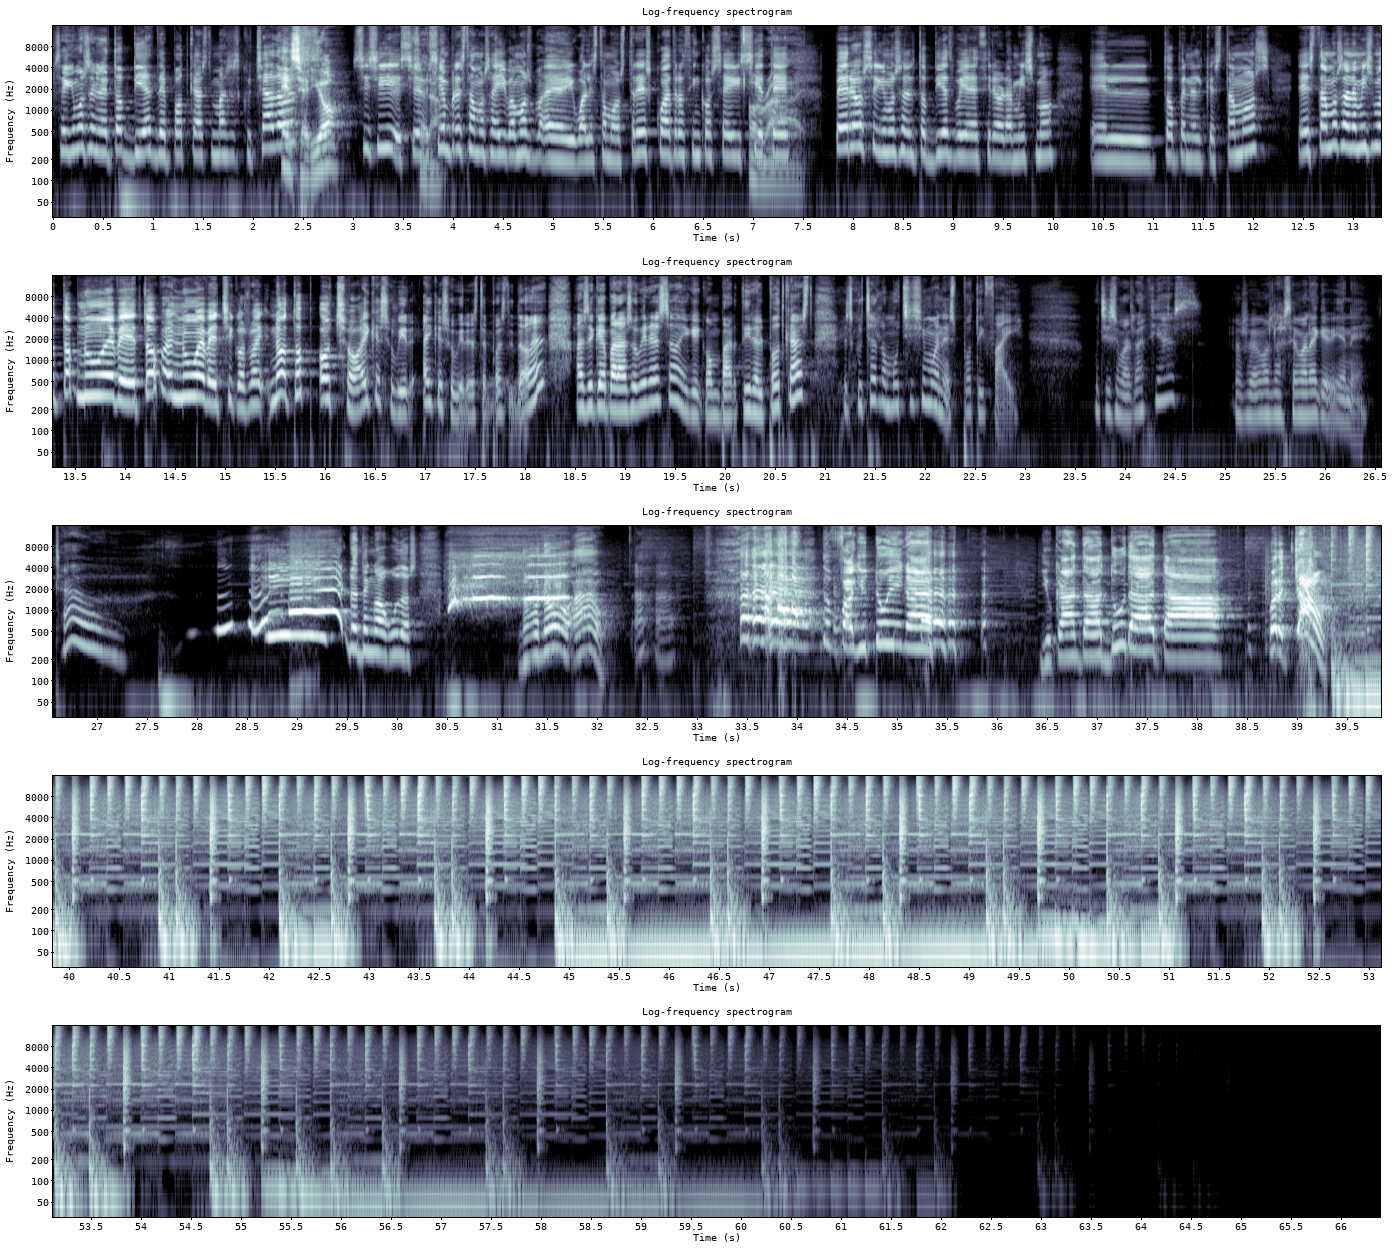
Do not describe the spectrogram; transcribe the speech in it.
Seguimos en el top 10 de podcast más escuchados. ¿En serio? Sí, sí, Será. siempre estamos ahí. Vamos, eh, igual estamos 3, 4, 5, 6, 7. Alright. Pero seguimos en el top 10, voy a decir ahora mismo el top en el que estamos. Estamos ahora mismo top 9, top 9, chicos. No, top 8. Hay que subir, hay que subir este puestito, ¿eh? Así que para subir eso hay que compartir el podcast, escucharlo muchísimo en Spotify. Muchísimas gracias. Nos vemos la semana que viene. Chao. No tengo agudos. No, no, ow. the fuck you doing? Uh? you can't uh, do that. Uh. But uh, ciao.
